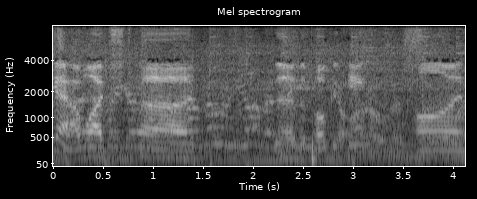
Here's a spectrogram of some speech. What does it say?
Yeah, I watched uh, the the Polka King on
